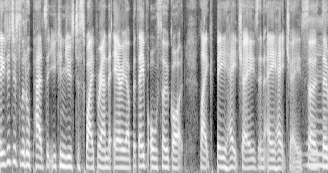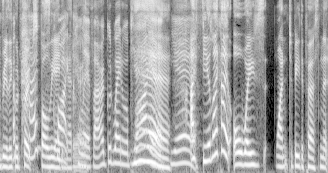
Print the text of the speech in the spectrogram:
These are just little pads that you can use to swipe around the area, but they've also got like BHAs and AHAs. So they're really good for Pad's exfoliating quite that area. clever. A good way to apply Yeah. it. Yeah. I feel like I always want to be the person that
